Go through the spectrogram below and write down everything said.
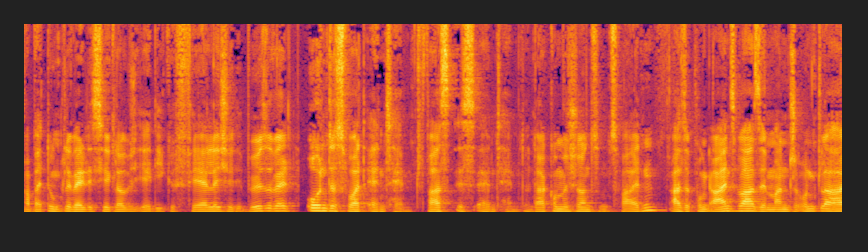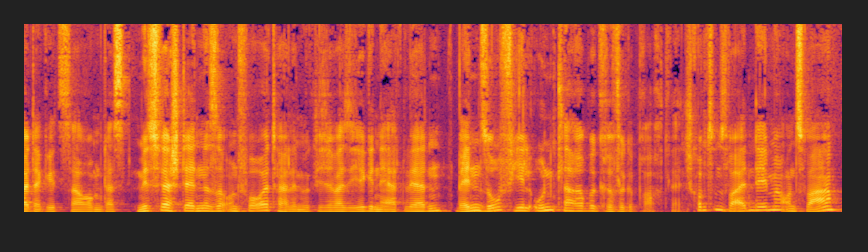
Aber dunkle Welt ist hier, glaube ich, eher die gefährliche, die böse Welt. Und das Wort enthemmt. Was ist enthemmt? Und da kommen wir schon zum zweiten. Also Punkt eins war semantische Unklarheit. Da geht es darum, dass Missverständnisse und Vorurteile möglicherweise hier genährt werden, wenn so viel unklare Begriffe gebracht werden. Ich komme zum zweiten Thema. Und zwar,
